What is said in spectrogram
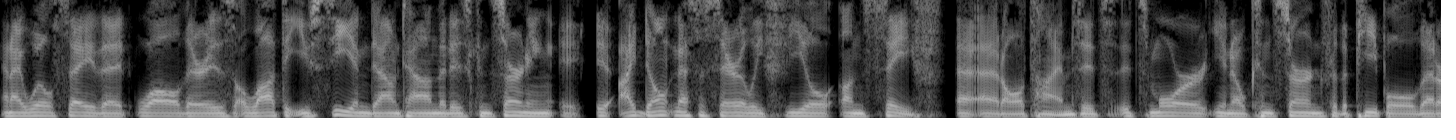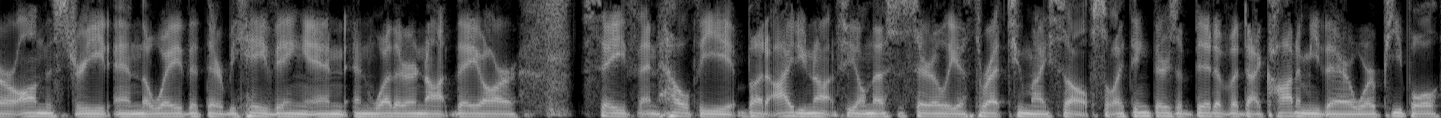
And I will say that while there is a lot that you see in downtown that is concerning, it, it, I don't necessarily feel unsafe at, at all times. It's, it's more, you know, concern for the people that are on the street and the way that they're behaving and, and whether or not they are safe and healthy but I do not feel necessarily a threat to myself. So I think there's a bit of a dichotomy there where people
